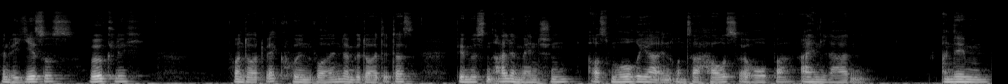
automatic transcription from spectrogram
Wenn wir Jesus wirklich von dort wegholen wollen, dann bedeutet das, wir müssen alle Menschen aus Moria in unser Haus Europa einladen. An dem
